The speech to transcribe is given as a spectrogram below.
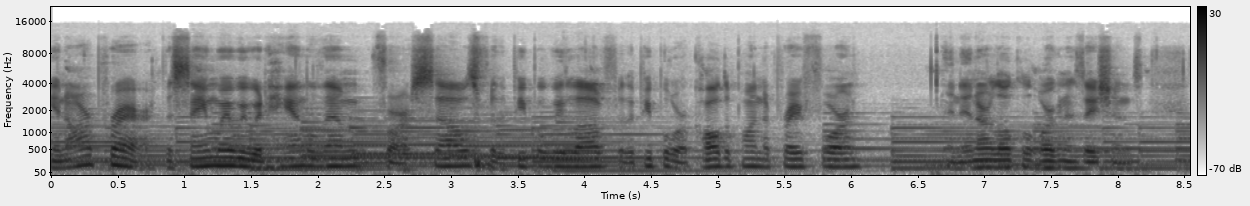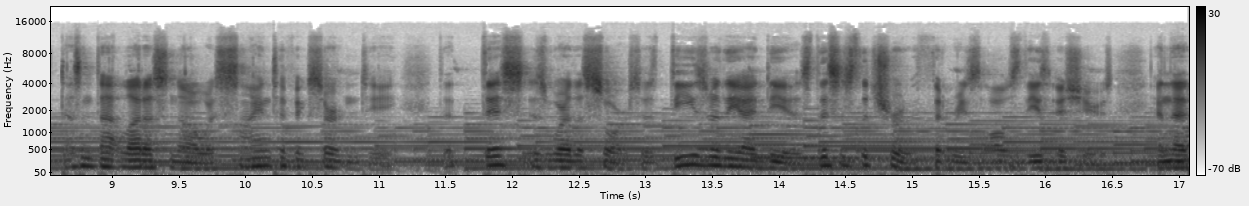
in our prayer, the same way we would handle them for ourselves, for the people we love, for the people we're called upon to pray for, and in our local organizations, doesn't that let us know with scientific certainty that this is where the source is? These are the ideas. This is the truth that resolves these issues. And that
